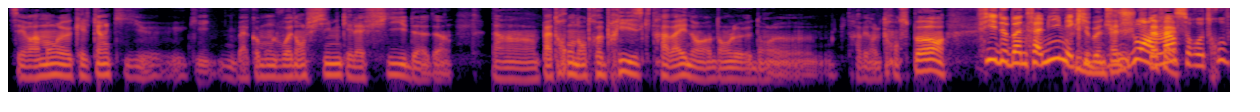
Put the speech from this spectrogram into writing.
c'est vraiment euh, quelqu'un qui, euh, qui bah, comme on le voit dans le film, qui est la fille d'un patron d'entreprise qui travaille dans, dans le, dans le, qui travaille dans le transport. Fille de bonne famille, mais qui du jour en main se retrouve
